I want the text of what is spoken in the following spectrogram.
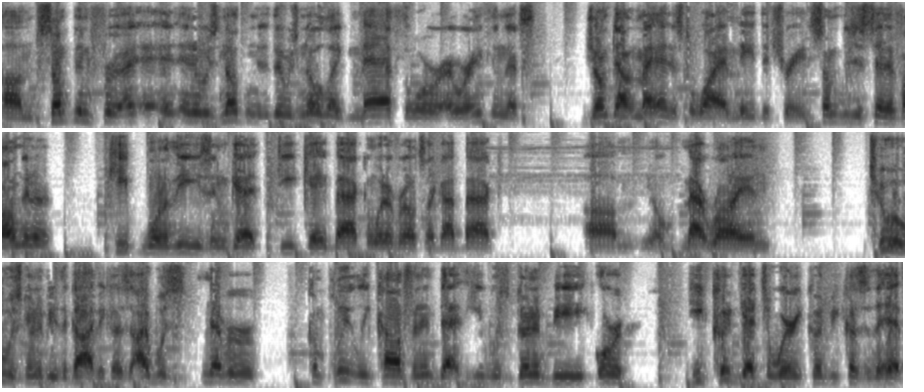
Um, something for, and, and it was nothing. There was no like math or or anything that's jumped out in my head as to why I made the trade. Something just said if I'm gonna keep one of these and get DK back and whatever else I got back, um, you know, Matt Ryan, Tua was going to be the guy because I was never completely confident that he was going to be or he could get to where he could because of the hip.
